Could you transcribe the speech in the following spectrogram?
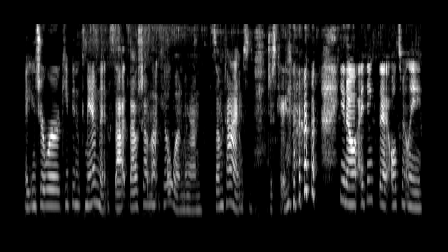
making sure we're keeping the commandments that thou shalt not kill one man. Sometimes, just kidding. you know, I think that ultimately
